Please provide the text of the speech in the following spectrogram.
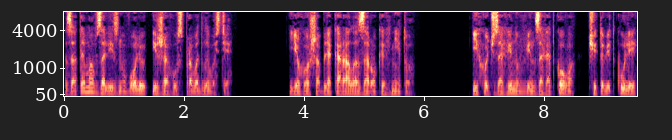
зате мав залізну волю і жагу справедливості. Його шабля карала за роки гніту. І хоч загинув він загадково, чи то від кулі,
